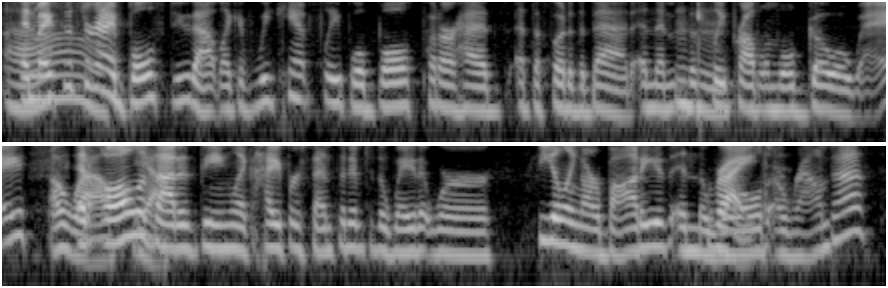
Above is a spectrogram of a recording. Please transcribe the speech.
and my sister and Oh. I both do that. Like if we can't sleep, we'll both put our heads at the foot of the bed and then the Mhm. sleep problem will go away. Oh wow. And all of Yeah. that is being like hypersensitive to the way that we're feeling our bodies in the Right. world around us.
